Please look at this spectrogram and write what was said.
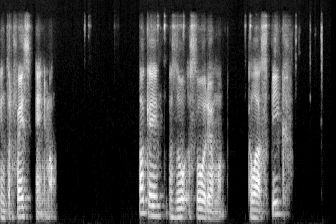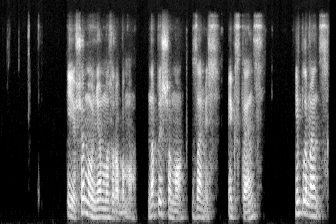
інтерфейс animal. Окей, створюємо клас pig. І що ми в ньому зробимо? Напишемо замість extends implements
